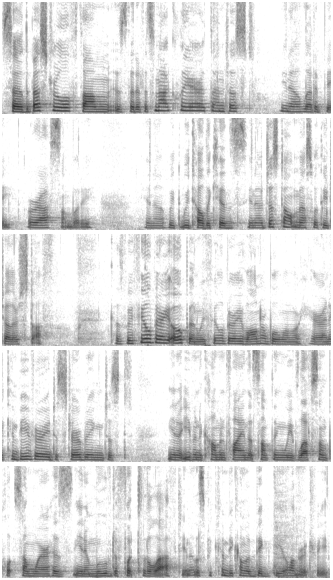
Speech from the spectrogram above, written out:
So the best rule of thumb is that if it's not clear, then just, you know, let it be or ask somebody. You know, we, we tell the kids, you know, just don't mess with each other's stuff. Because we feel very open, we feel very vulnerable when we're here, and it can be very disturbing just you know, even to come and find that something we've left some, somewhere has, you know, moved a foot to the left. You know, this can become a big deal on retreat.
